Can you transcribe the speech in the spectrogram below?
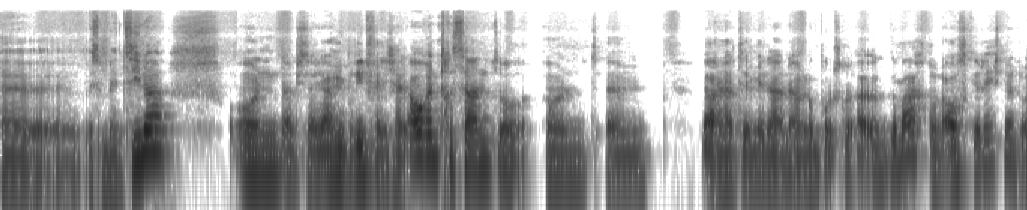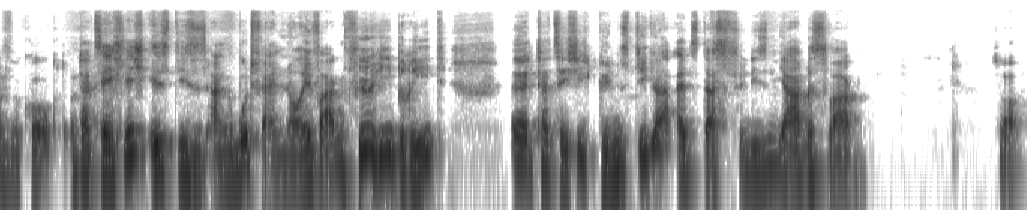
äh, ist 'n Benziner. Und da habe ich gesagt: „Ja, Hybrid fände ich halt auch interessant“, so. Und, ähm, ja, dann hat er mir da 'n Angebot, äh, gemacht und ausgerechnet und geguckt. Und tatsächlich ist dieses Angebot für einen Neuwagen für Hybrid, äh, tatsächlich günstiger als das für diesen Jahreswagen. So.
